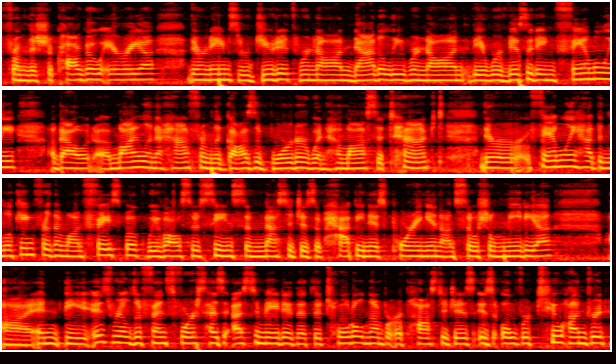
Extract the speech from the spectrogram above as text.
from the Chicago area. Their names are Judith Raanan, Natalie Raanan. They were visiting family about a mile and a half from the Gaza border when Hamas attacked. Their family had been looking for them on Facebook. We've also seen some messages of happiness pouring in on social media. Uh, and the Israel Defense Force has estimated that the total number of hostages is over 200.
